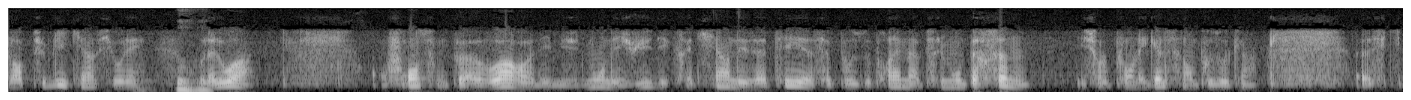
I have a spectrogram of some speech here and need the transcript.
l'ordre public, hein, si vous voulez, ou la loi. En France, on peut avoir des musulmans, des juifs, des chrétiens, des athées, ça pose de problème à absolument personne. Et sur le plan légal, ça n'en pose aucun. Euh, ce qui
